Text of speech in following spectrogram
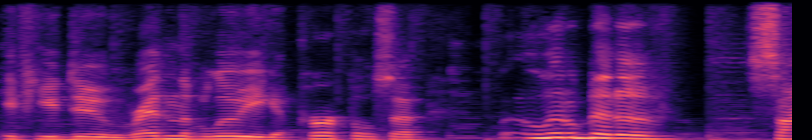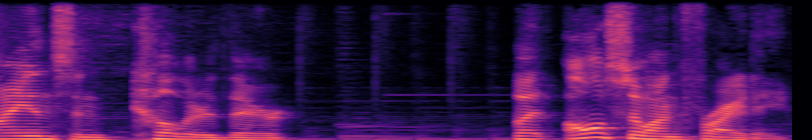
If you do red and the blue, you get purple. So a little bit of science and color there. But also on Friday,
